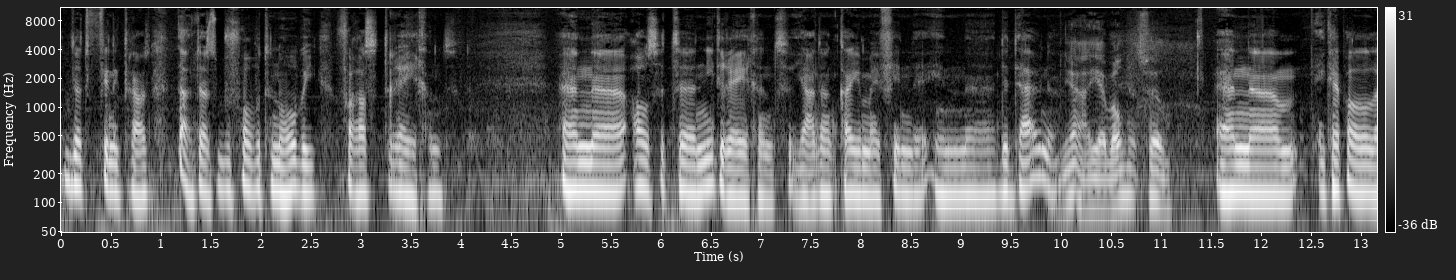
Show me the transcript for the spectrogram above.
Dat vind ik trouwens... Nou, dat is bijvoorbeeld een hobby voor als het regent. En eh, als het eh, niet regent, ja, dan kan je mij vinden in eh, de duinen. Ja, jij wandelt veel. En ehm, ik heb al,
